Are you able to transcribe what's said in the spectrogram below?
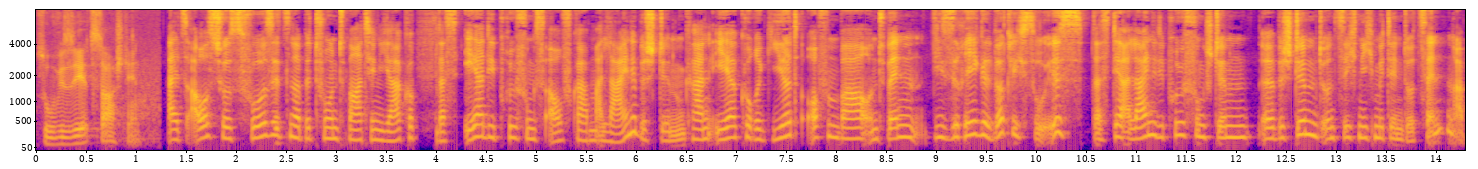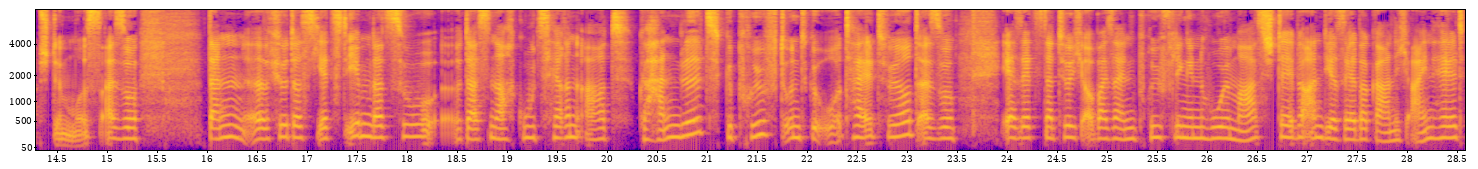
so, wie sie jetzt dastehen. Als Ausschussvorsitzender betont Martin Jakob, dass er die Prüfungsaufgaben alleine bestimmen kann. Er korrigiert offenbar. Und wenn diese Regel wirklich so ist, dass der alleine die Prüfung stimmt, äh, bestimmt und sich nicht mit den Dozenten abstimmen muss, also dann äh, führt das jetzt eben dazu, dass nach Gutsherrenart gehandelt, geprüft und geurteilt wird. Also er setzt natürlich auch bei seinen Prüflingen hohe Maßstäbe an, die er selber gar nicht einhält.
